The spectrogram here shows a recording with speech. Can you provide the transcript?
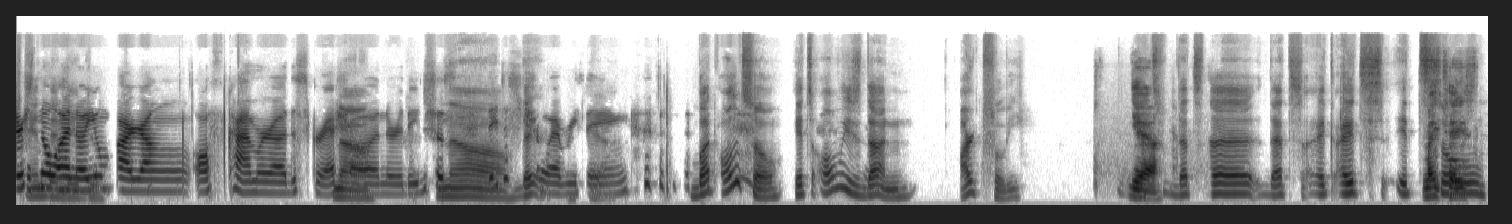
there's And no ano do. yung parang off camera discretion or they just no, they just they- show everything. but also it's always done artfully. yeah. That's, that's the that's like, it's it's My so. taste.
